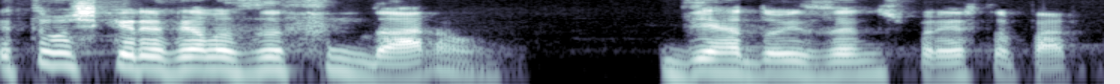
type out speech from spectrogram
Então as caravelas afundaram de há dois anos para esta parte.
